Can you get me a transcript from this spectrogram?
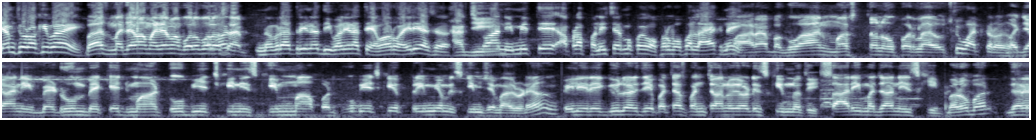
કેમ છો રોકીભાઈ? બસ મજામાં મજામાં. બોલો બોલો સાહેબ. નવરાત્રીના દિવાળીના તહેવારો આવી રહ્યા છે. તો આ નિમિત્તે આપણા ફર્નિચરમાં કોઈ ઓફર બોફર લાયક નહીં? મારા ભગવાન મસ્ત ઓફર લાવ્યો છું. શું વાત કરો મજાની બેડરૂમ પેકેજમાં ટુ બીએચકે ની સ્કીમમાં પણ ટુ બીએચકે પ્રીમિયમ સ્કીમ છે મારી જોડે પેલી રેગ્યુલર જે પચાસ પંચાવન હજારની સ્કીમ નથી સારી મજાની સ્કીમ બરોબર? ઘરે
